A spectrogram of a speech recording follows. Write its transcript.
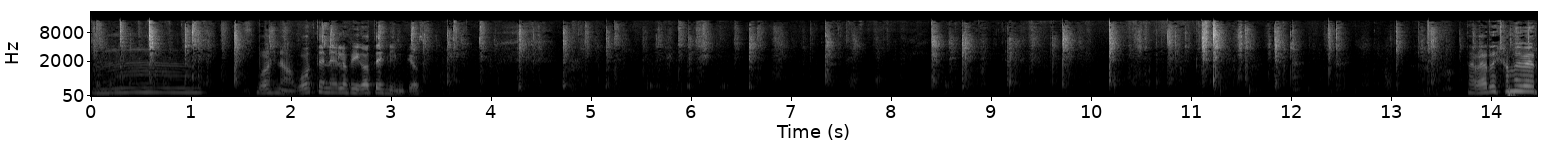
Mm, vos no, vos tenés los bigotes limpios. A ver, déjame ver.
